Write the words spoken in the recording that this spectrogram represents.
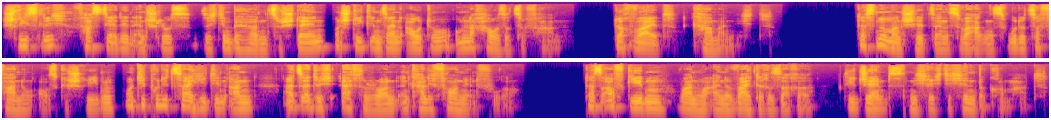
Schließlich fasste er den Entschluss, sich den Behörden zu stellen und stieg in sein Auto, um nach Hause zu fahren. Doch weit kam er nicht. Das Nummernschild seines Wagens wurde zur Fahndung ausgeschrieben und die Polizei hielt ihn an, als er durch Atheron in Kalifornien fuhr. Das Aufgeben war nur eine weitere Sache, die James nicht richtig hinbekommen hat.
